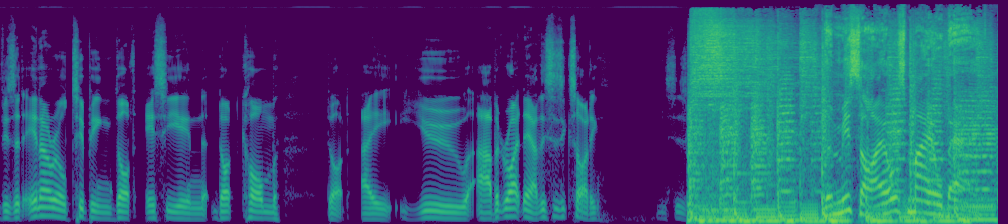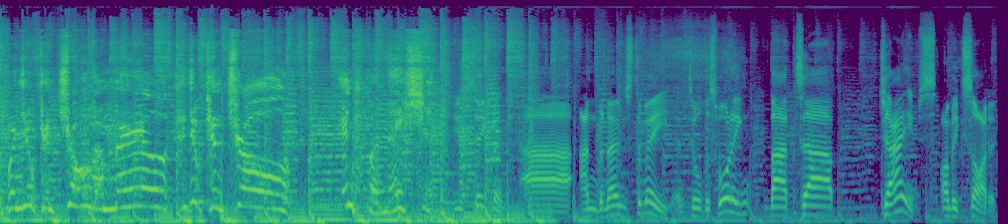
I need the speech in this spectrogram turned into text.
Visit nrltipping.sen.com.au. Uh, but right now, this is exciting. This is. The Missiles Mailbag. When you control the mail, you control information. New segment, uh, unbeknownst to me until this morning. But uh, James, I'm excited.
